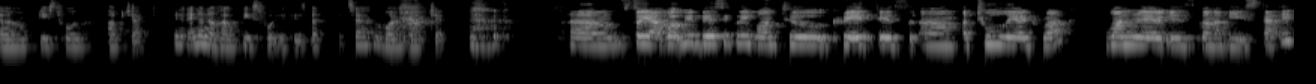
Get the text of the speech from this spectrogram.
um, peaceful object. I don't know how peaceful it is, but it's a warm object. um, so yeah, what we basically want to create is um, a two-layered rug. One layer is gonna be static,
